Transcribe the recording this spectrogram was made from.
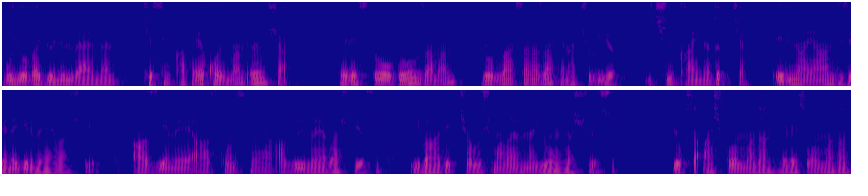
Bu yola gönül vermen, kesin kafaya koyman ön şart. Hevesli olduğun zaman yollar sana zaten açılıyor. İçin kaynadıkça elin ayağın düzene girmeye başlıyor. Az yemeye, az konuşmaya, az uyumaya başlıyorsun. İbadet çalışmalarına yoğunlaşıyorsun. Yoksa aşk olmadan, heves olmadan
